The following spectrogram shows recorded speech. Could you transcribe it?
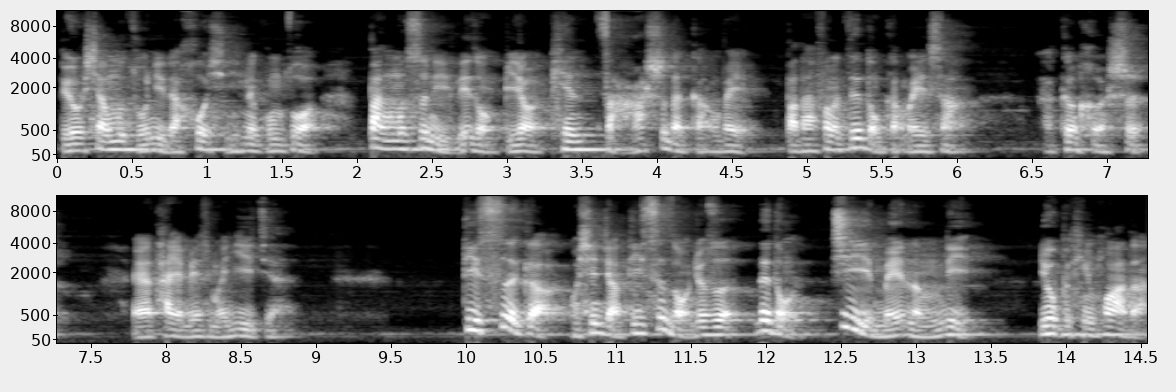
比如项目组里的后勤性的工作，办公室里那种比较偏杂事的岗位，把它放在这种岗位上啊更合适。哎，他也没什么意见。第四个，我先讲第四种，就是那种既没能力又不听话的，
